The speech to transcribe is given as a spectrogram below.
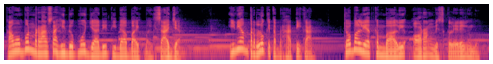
kamu pun merasa hidupmu jadi tidak baik-baik saja. Ini yang perlu kita perhatikan. Coba lihat kembali orang di sekelilingmu.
